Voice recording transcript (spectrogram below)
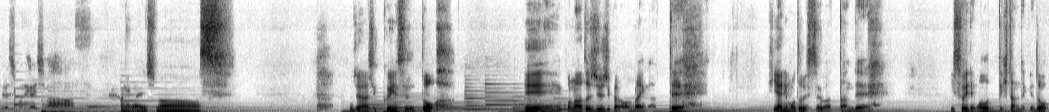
よろしくお願いします。お願いします。じゃあ、チェックインすると、えー、この後10時からオンラインがあって、部屋に戻る必要があったんで、急いで戻ってきたんだけど、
